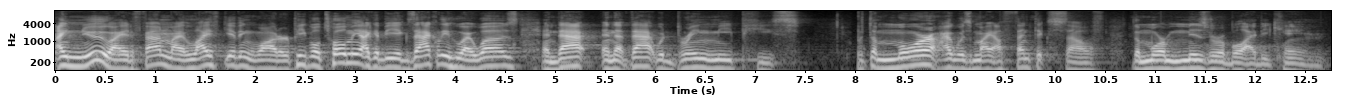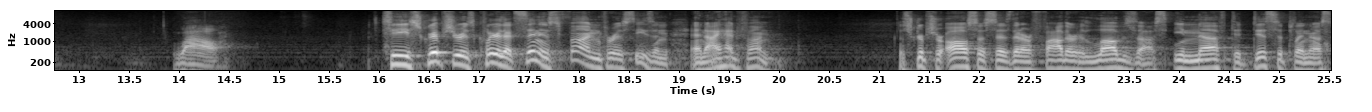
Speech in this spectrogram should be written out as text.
I knew I had found my life-giving water. People told me I could be exactly who I was and that and that that would bring me peace. But the more I was my authentic self, the more miserable I became. Wow. See, scripture is clear that sin is fun for a season, and I had fun. The scripture also says that our Father loves us enough to discipline us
